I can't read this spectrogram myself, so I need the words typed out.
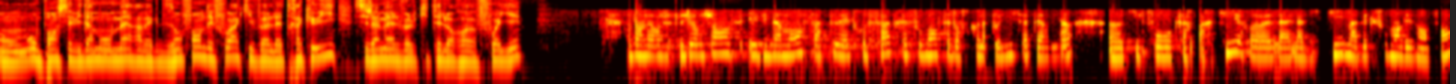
on, on pense évidemment évidemment aux mères avec des enfants des fois qui veulent être accueillis si jamais elles veulent quitter leur euh, foyer dans l'urgence, évidemment, ça peut être ça. Très souvent, c'est lorsque la police intervient euh, qu'il faut faire partir euh, la, la, victime avec souvent des enfants.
